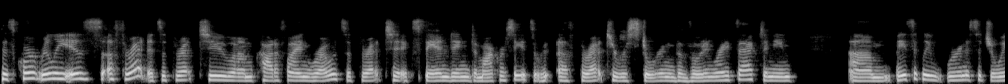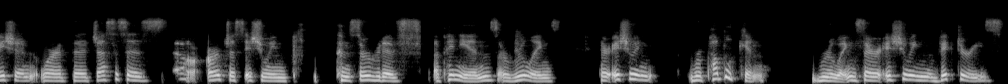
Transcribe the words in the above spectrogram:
this court really is a threat. It's a threat to um, codifying Roe. It's a threat to expanding democracy. It's a, a threat to restoring the Voting Rights Act. I mean, um, basically, we're in a situation where the justices aren't just issuing conservative opinions or rulings, they're issuing Republican rulings, they're issuing victories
